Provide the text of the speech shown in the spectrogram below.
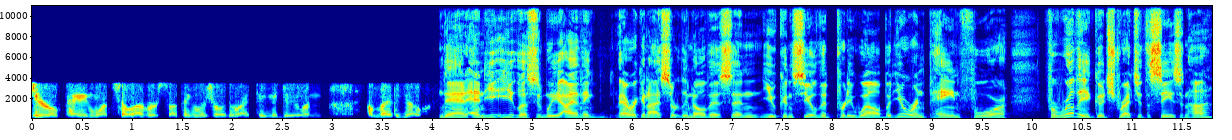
zero pain whatsoever. So I think it was really the right thing to do, and I'm ready to go. Yeah, and you, you listen. We I think Eric and I certainly know this, and you concealed it pretty well. But you were in pain for for really a good stretch of the season, huh?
